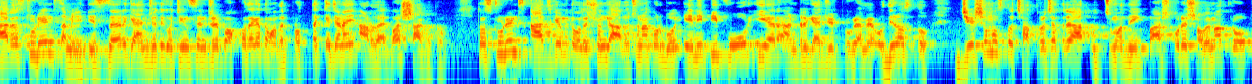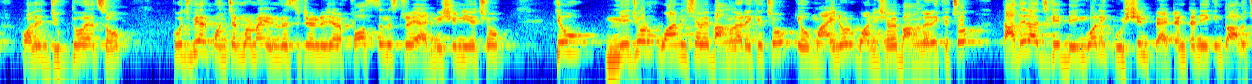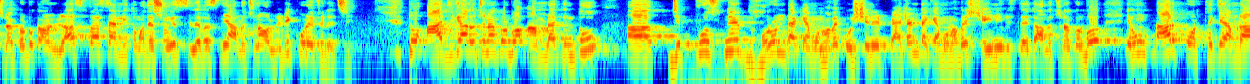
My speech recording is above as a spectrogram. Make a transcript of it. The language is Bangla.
হ্যালো স্টুডেন্টস আমি নীতিশ স্যার, জ্ঞানজ্যোতি কোচিং সেন্টারের পক্ষ থেকে তোমাদের প্রত্যেককে জানাই আরও একবার স্বাগত তো স্টুডেন্টস আজকে আমি তোমাদের সঙ্গে আলোচনা করব NEP four year undergraduate প্রোগ্রামের অধীনস্থ যে সমস্ত ছাত্রছাত্রীরা উচ্চ মাধ্যমিক পাশ করে সবেমাত্র কলেজ যুক্ত হয়েছো, কোচবিহার পঞ্চানবর্মা ইউনিভার্সিটি যারা ফার্স্ট সেমিস্টারে অ্যাডমিশন নিয়েছো কেউ মেজর ওয়ান হিসাবে বাংলা রেখেছো, কেউ মাইনর ওয়ান হিসাবে বাংলা রেখেছো, তাদের আজকে বেঙ্গলি কোশ্চেন প্যাটার্নটা নিয়ে কিন্তু আলোচনা করব, কারণ লাস্ট ক্লাসে আমি তোমাদের সঙ্গে সিলেবাস নিয়ে আলোচনা অলরেডি করে ফেলেছি। তো আজকে আলোচনা করব আমরা কিন্তু যে প্রশ্নের ধরনটা কেমন হবে কোশ্চেনের প্যাটার্নটা কেমন হবে, সেই নিয়ে বিস্তারিত আলোচনা করব এবং তারপর থেকে আমরা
